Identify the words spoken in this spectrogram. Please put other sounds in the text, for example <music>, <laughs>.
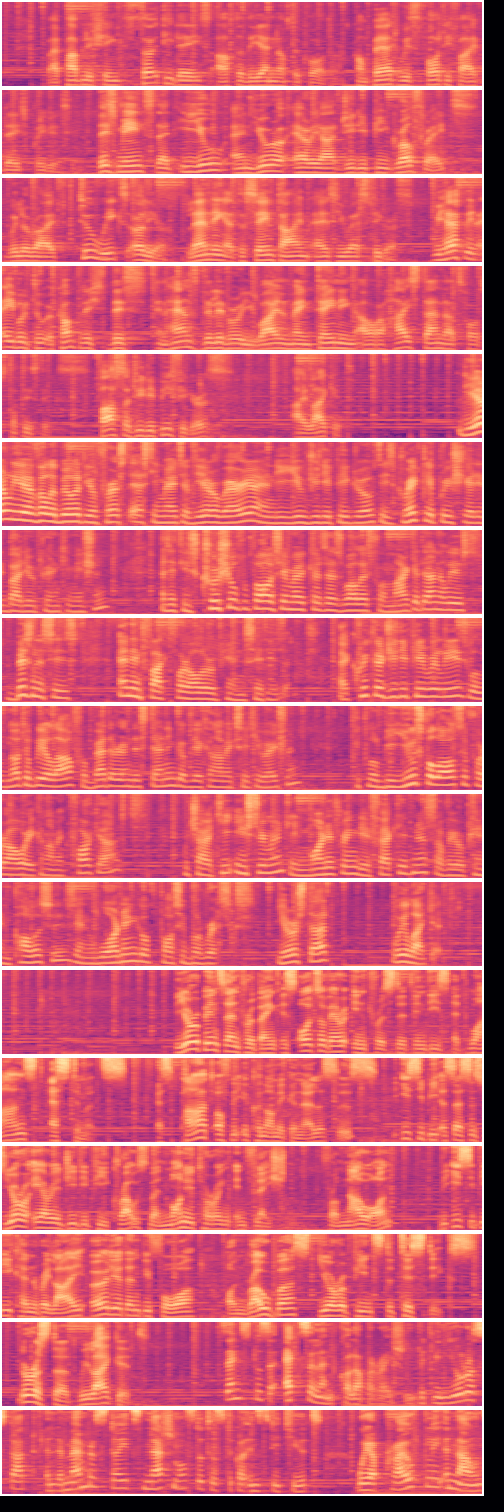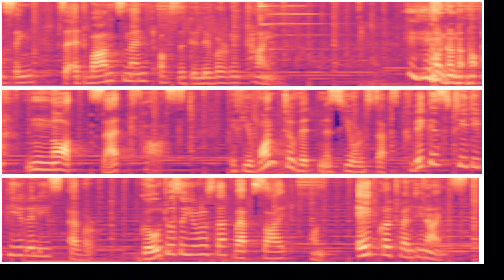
by publishing 30 days after the end of the quarter, compared with 45 days previously. This means that EU and Euro area GDP growth rates will arrive two weeks earlier, landing at the same time as US figures. We have been able to accomplish this enhanced delivery while maintaining our high standards for statistics. Faster GDP figures, I like it. The early availability of first estimates of the euro area and the EU GDP growth is greatly appreciated by the European Commission as it is crucial for policymakers as well as for market analysts, businesses, and in fact for all European citizens. A quicker GDP release will notably allow for better understanding of the economic situation. It will be useful also for our economic forecasts, which are a key instrument in monitoring the effectiveness of European policies and warning of possible risks. Eurostat, we like it. The European Central Bank is also very interested in these advanced estimates as part of the economic analysis, the ECB assesses euro area GDP growth when monitoring inflation. From now on, the ECB can rely earlier than before on robust European statistics. Eurostat, we like it. Thanks to the excellent collaboration between Eurostat and the Member States' national statistical institutes, we are proudly announcing the advancement of the delivery time. <laughs> no, no, no, no, not that fast. If you want to witness Eurostat's quickest GDP release ever, go to the Eurostat website on April 29th.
